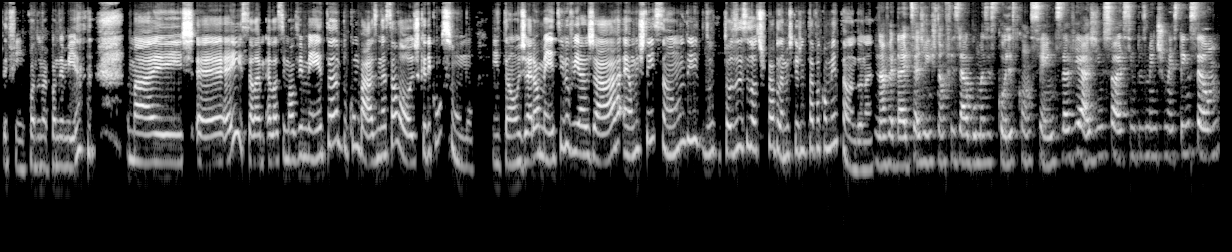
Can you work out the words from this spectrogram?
enfim, quando não é pandemia. Mas é, é isso, ela, ela se movimenta com base nessa lógica de consumo. Então, geralmente, o viajar é uma extensão de, de todos esses outros problemas que a gente estava comentando, né? Na verdade, se a gente não fizer algumas escolhas conscientes, a viagem só é simplesmente uma extensão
